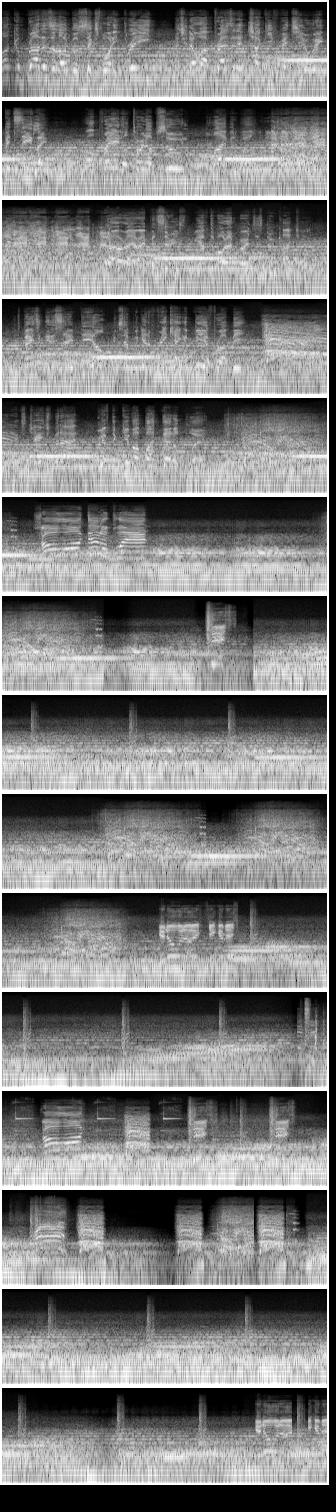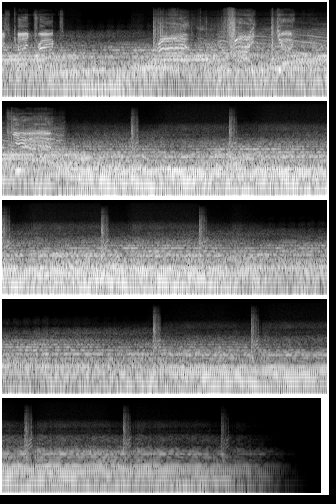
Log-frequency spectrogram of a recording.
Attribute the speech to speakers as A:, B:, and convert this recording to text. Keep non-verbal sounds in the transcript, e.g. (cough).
A: Welcome, brothers, of Local 643. As you know, our president, Chucky Fitzhugh, ain't been seen lately. We're all praying he'll turn up soon, alive and well. (laughs) all right, all right, but seriously, we have to vote on Burns' new contract. It's basically the same deal, except we get a free keg of beer for our meeting. In exchange for that, we have to give up our dental plan.
B: You know what I think of this? You know what I think of this contract?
